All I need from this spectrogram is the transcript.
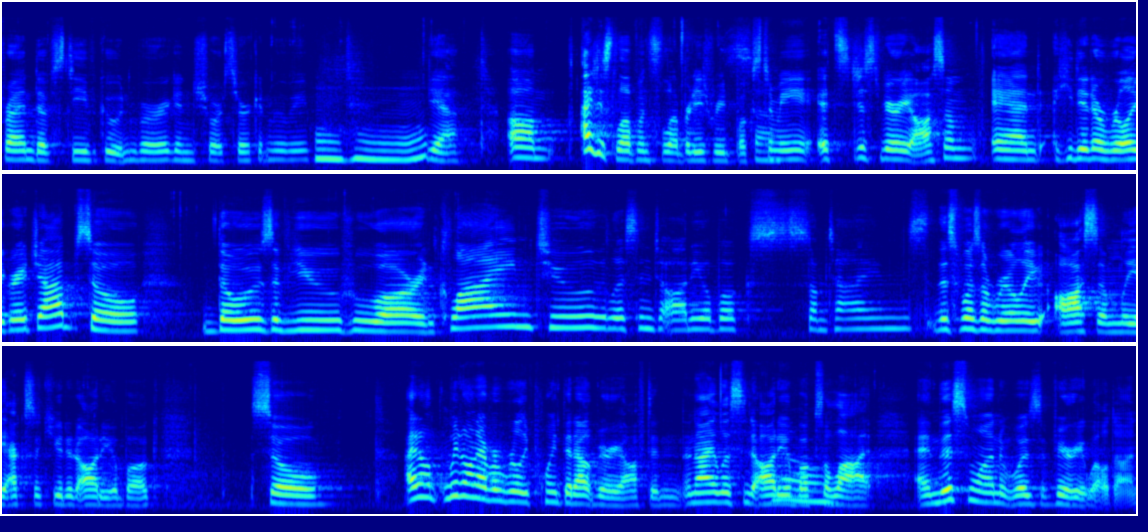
friend of Steve Guttenberg in Short Circuit movie. Mm-hmm. Yeah. Um, I just love when celebrities read books to me. It's just very awesome. And he did a really great job. So, those of you who are inclined to listen to audiobooks sometimes, this was a really awesomely executed audiobook. So, I don't we don't ever really point that out very often. And I listen to audiobooks a lot. And this one was very well done.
